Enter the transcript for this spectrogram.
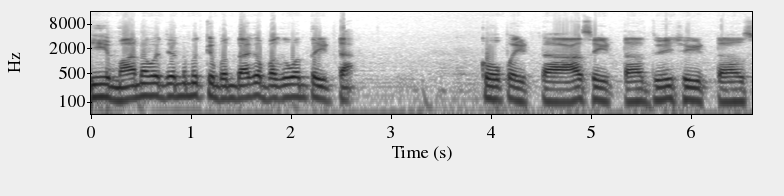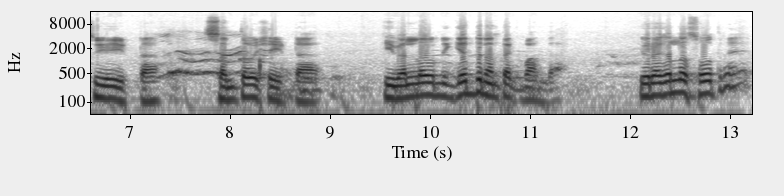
ಈ ಮಾನವ ಜನ್ಮಕ್ಕೆ ಬಂದಾಗ ಭಗವಂತ ಇಟ್ಟ. ಕೋಪ ಇಟ್ಟ, ಆಸೆ ಇಟ್ಟ, ದ್ವೇಷ ಇಟ್ಟ, ಅಸೂಯೆ ಇಟ್ಟ, ಸಂತೋಷ ಇಟ್ಟ. ಇವೆಲ್ಲವನ್ನು ಗೆದ್ದು ನಂತಕ್ಕೆ ಬಂದ. ಇವರಾಗೆಲ್ಲ ಸೋತ್ರೆ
